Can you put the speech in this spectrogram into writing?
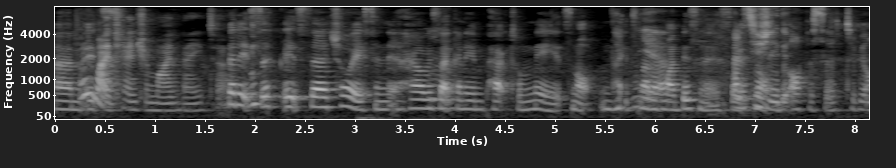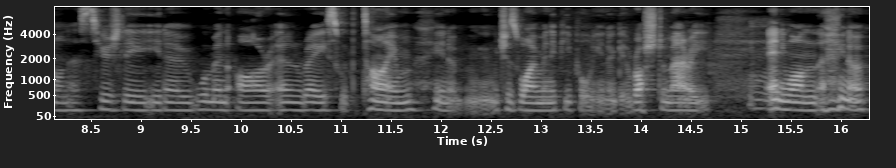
Um, You might change your mind later. but it's a, it's their choice, and how is that mm. going to impact on me? It's not. It's none Yeah. of my business. so and it's not- usually the opposite, to be honest. Usually, you know, women are in race with time, you know, which is why many people, you know, get rushed to marry mm. anyone, you know,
